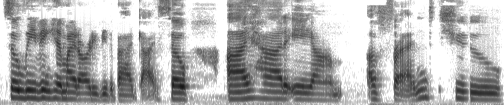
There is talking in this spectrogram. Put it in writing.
so leaving him, I'd already be the bad guy. So I had a um, a friend who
